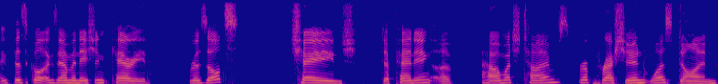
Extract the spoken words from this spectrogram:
a physical examination carried. Results change depending of how much times repression was done.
